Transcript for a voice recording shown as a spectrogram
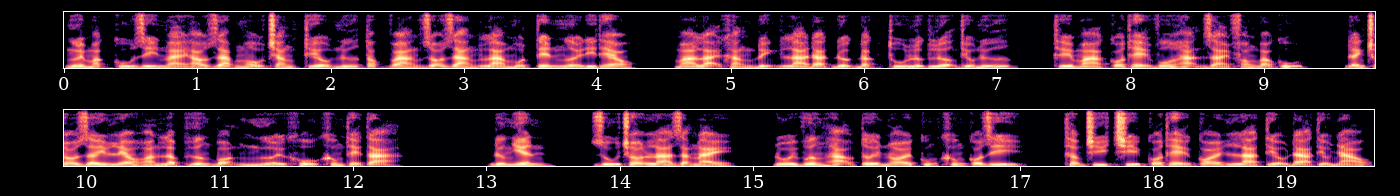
người mặc cụ dị nải áo giáp màu trắng thiếu nữ tóc vàng rõ ràng là một tên người đi theo, mà lại khẳng định là đạt được đặc thù lực lượng thiếu nữ, thế mà có thể vô hạn giải phóng bảo cụ, đánh cho dây leo hoàn lập hương bọn người khổ không thể tả. Đương nhiên, dù cho là dạng này, đối vương hạo tới nói cũng không có gì, thậm chí chỉ có thể coi là tiểu đả tiểu nháo,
